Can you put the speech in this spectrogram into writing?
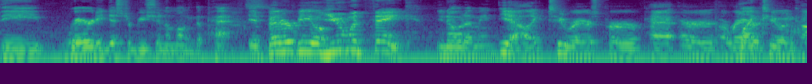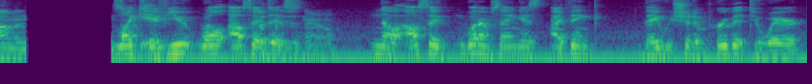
the rarity distribution among the packs. It better be a, you would think. you know what I mean? yeah, like two rares per pack or a rare Like- or two uncommon. Like if you, well, I'll say That's what this. is now. No, I'll say what I'm saying is I think they should improve it to where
